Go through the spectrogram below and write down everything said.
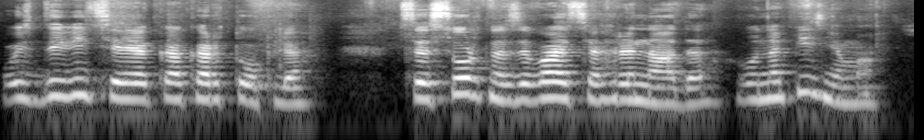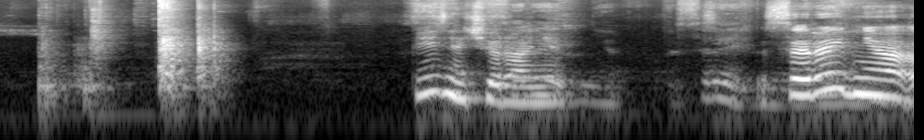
Ось дивіться, яка картопля. Це сорт називається гренада. Вона пізня, ма? Пізня чи рання? Середня. Середня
